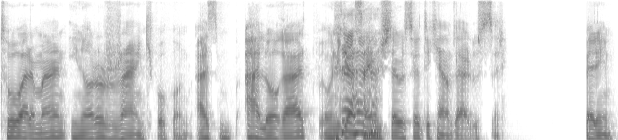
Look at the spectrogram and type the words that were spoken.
تو برای من اینا رو رنگ بکن. از علاقت اونی که اصلا بیشتر کم کمتر دوست داری. بریم.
